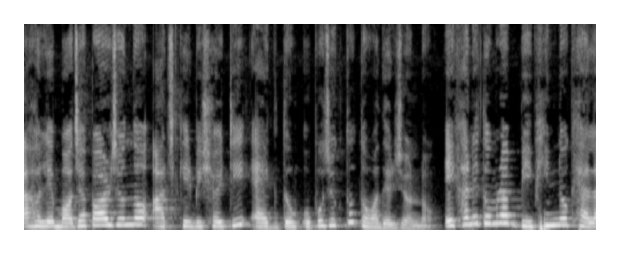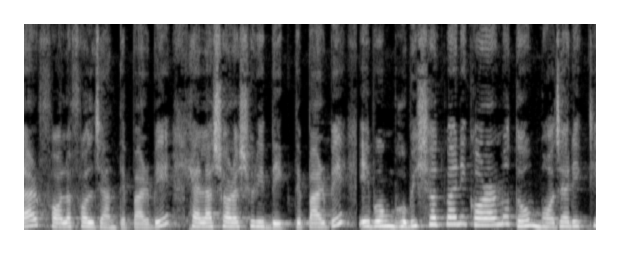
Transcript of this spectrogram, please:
তাহলে মজা পাওয়ার জন্য আজকের বিষয়টি একদম উপযুক্ত তোমাদের জন্য। এখানে তোমরা বিভিন্ন খেলার ফলাফল জানতে পারবে, খেলা সরাসরি দেখতে পারবে এবং ভবিষ্যৎবাণী করার মতো মজার একটি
